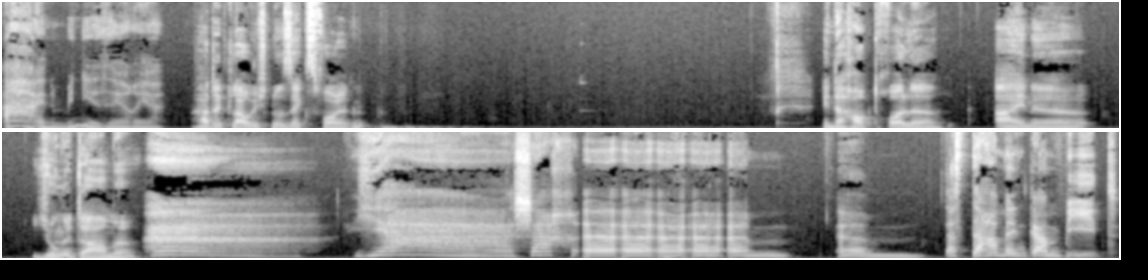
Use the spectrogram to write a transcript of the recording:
ah, eine Miniserie. Hatte, glaube ich, nur sechs Folgen. In der Hauptrolle eine junge Dame. Ja, Schach, äh, äh, äh, äh, ähm, ähm, das Damen-Gambit.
